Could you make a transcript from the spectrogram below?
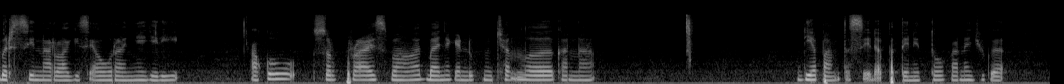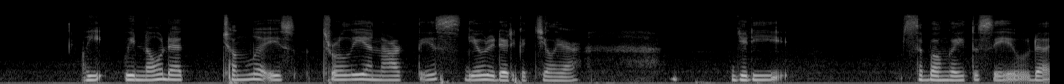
bersinar lagi si auranya jadi aku surprise banget banyak yang dukung Chandler karena dia pantas sih dapetin itu. Karena juga we we know that Chandler is truly an artist. Dia udah dari kecil ya. Jadi sebangga itu sih. Udah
